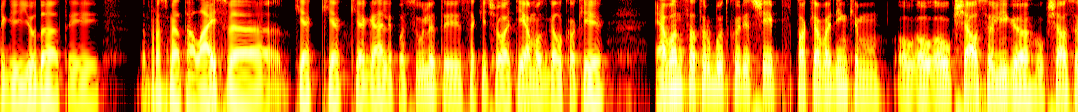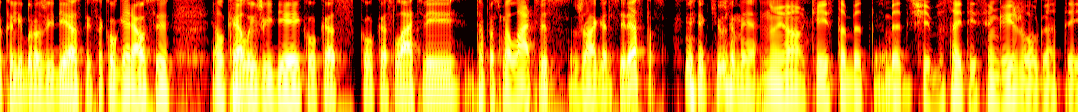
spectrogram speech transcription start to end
irgi juda, tai ta prasme, ta laisvė, kiek, kiek, kiek gali pasiūlyti, tai sakyčiau, atėmus gal kokį Evansą turbūt, kuris šiaip tokio, vadinkim, au- au- aukščiausio lygio, aukščiausio kalibro žaidėjas, tai sakau, geriausi LKL žaidėjai kol kas, kol kas Latvijai, ta prasme Latvis, Žagars ir Estas. Kiuliame. Nu jo, keista, bet, bet šiaip visai teisinga įžvalga. Tai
